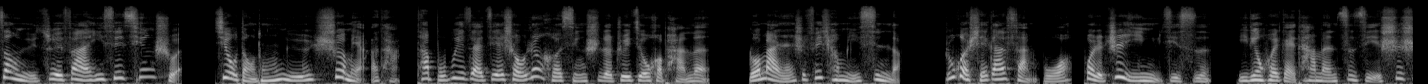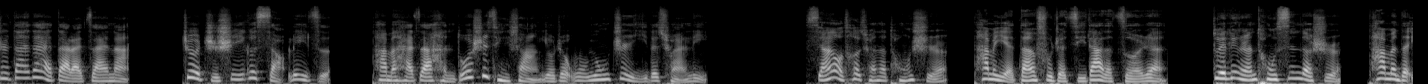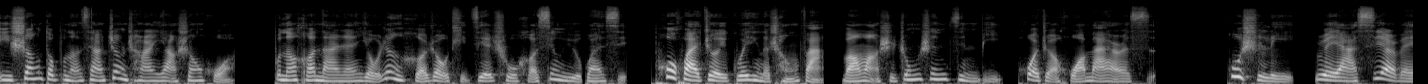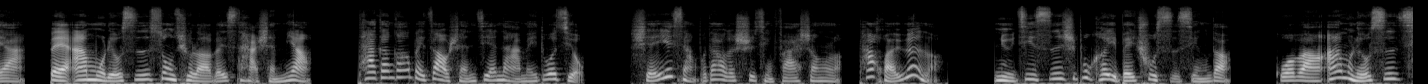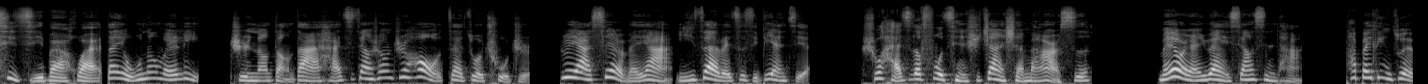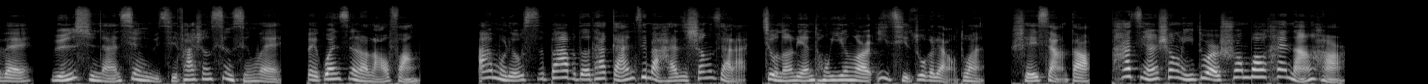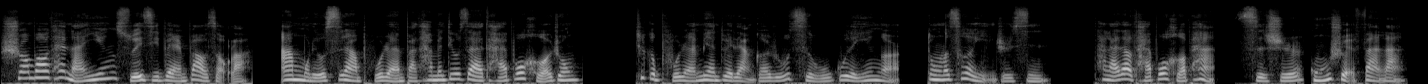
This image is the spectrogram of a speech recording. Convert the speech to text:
赠予罪犯一些清水，就等同于赦免了他，他不必再接受任何形式的追究和盘问。罗马人是非常迷信的，如果谁敢反驳或者质疑女祭司，一定会给他们自己世世代代带来灾难。这只是一个小例子。他们还在很多事情上有着毋庸置疑的权利，享有特权的同时，他们也担负着极大的责任。最令人痛心的是，他们的一生都不能像正常人一样生活，不能和男人有任何肉体接触和性欲关系。破坏这一规定的惩罚往往是终身禁闭或者活埋而死。故事里，瑞亚西尔维亚被阿穆留斯送去了维斯塔神庙。她刚刚被灶神接纳没多久，谁也想不到的事情发生了。她怀孕了。女祭司是不可以被处死刑的。国王阿姆留斯气急败坏，但又无能为力，只能等待孩子降生之后再做处置。瑞亚西尔维亚一再为自己辩解，说孩子的父亲是战神马尔斯。没有人愿意相信他。他被定罪为允许男性与其发生性行为，被关进了牢房。阿姆留斯巴不得他赶紧把孩子生下来，就能连同婴儿一起做个了断。谁想到他竟然生了一对双胞胎男孩，双胞胎男婴随即被人抱走了。阿姆留斯让仆人把他们丢在台波河中。这个仆人面对两个如此无辜的婴儿，动了恻隐之心。他来到台波河畔，此时洪水泛滥，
